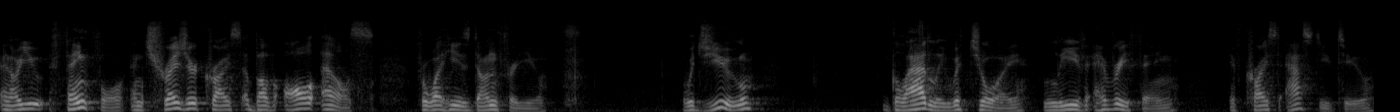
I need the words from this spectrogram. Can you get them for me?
And are you thankful and treasure Christ above all else for what he has done for you? Would you gladly, with joy, leave everything if Christ asked you to,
